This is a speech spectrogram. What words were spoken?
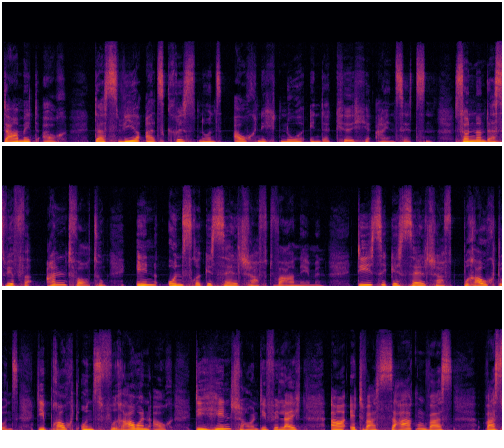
damit auch, dass wir als Christen uns auch nicht nur in der Kirche einsetzen, sondern dass wir Verantwortung in unserer Gesellschaft wahrnehmen. Diese Gesellschaft braucht uns, die braucht uns Frauen auch, die hinschauen, die vielleicht äh, etwas sagen, was, was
